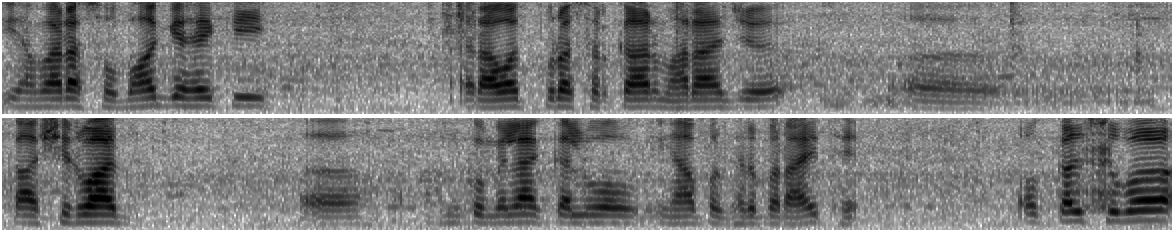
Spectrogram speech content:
ये हमारा सौभाग्य है कि रावतपुरा सरकार महाराज का आशीर्वाद हमको मिला कल वो यहाँ पर घर पर आए थे। और कल सुबह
